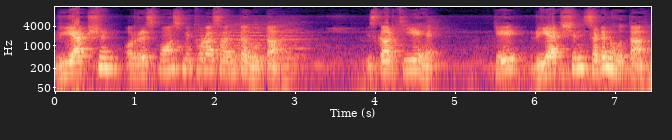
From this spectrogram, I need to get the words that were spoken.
रिएक्शन और रिस्पॉन्स में थोड़ा सा अंतर होता है। इसका अर्थ ये है कि रिएक्शन सडन होता है।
